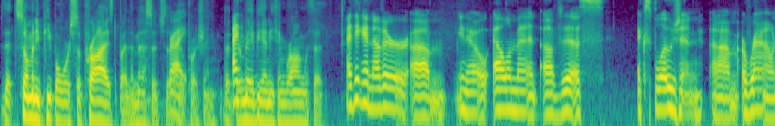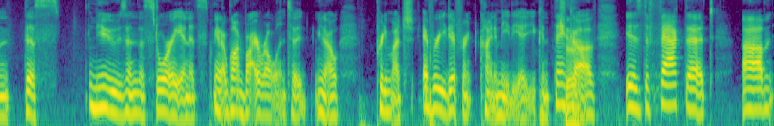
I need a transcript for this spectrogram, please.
that so many people were surprised by the message that right. they're pushing that I, there may be anything wrong with it. I think another um, you know element of this explosion um, around this news and the story, and it's you know gone viral into you know pretty much every different kind of media you can think sure. of, is the fact that um,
